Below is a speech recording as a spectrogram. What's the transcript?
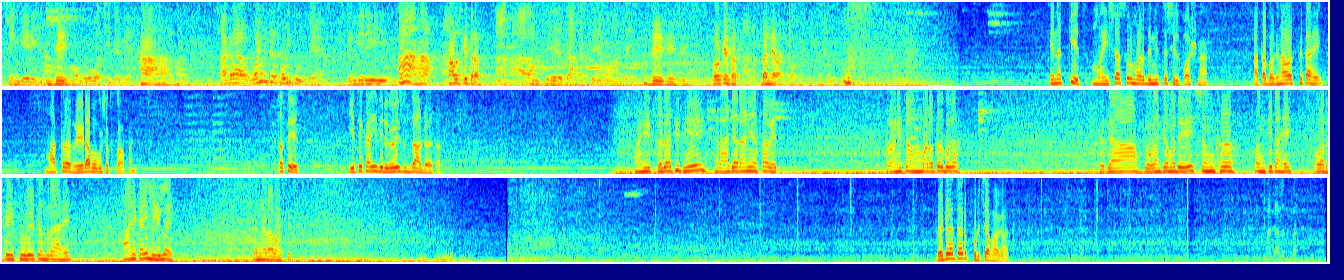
श्रृंगेरी हाँ जी। हाँ, वो अच्छी जगह है। हाँ, हाँ। हाँ। सागरा वहीं से थोड़ी दूर पे है। श्रृंगेरी हाँ हाँ साउथ की तरफ। हाँ हाँ आराम से जा सकते हैं वहाँ पे। जी जी जी। ओके सर धन्यवाद। ओके। हे नक्कीच महिषासूर मर्दिनीचं शिल्प असणार. आता भग्नावस्थेत आहे मात्र रेडा बघू शकतो आपण. तसेच येथे काही विरगळीसुद्धा आढळतात. आणि कदाचित हे राजा राणी असावेत. राणीचा अंबाडा तर बघा. त्याच्या दोघांच्या मध्ये शंख अंकित आहे वरती सूर्यचंद्र आहे आणि काही लिहिलंय कन्नडा भाषेत. भेटूया तर पुढच्या भागात.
